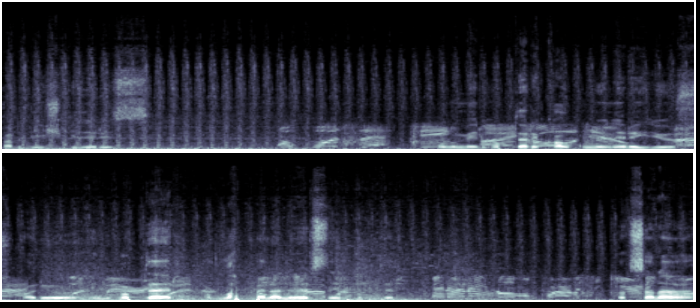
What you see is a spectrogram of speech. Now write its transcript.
kardeş gideriz. Oğlum helikopter kalkmıyor nereye gidiyoruz? Alo helikopter. Allah belanı versin helikopter. Baksana.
